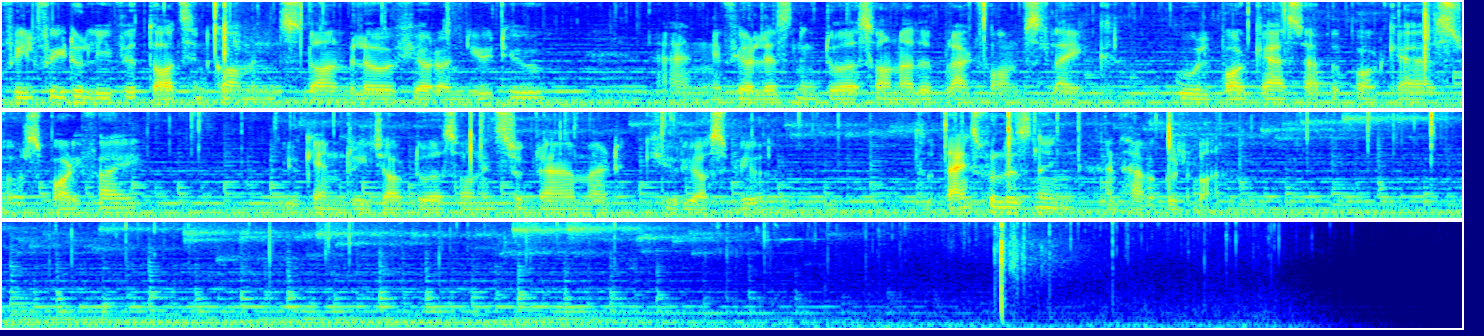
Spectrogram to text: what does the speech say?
Feel free to leave your thoughts and comments down below if you're on YouTube. And if you're listening to us on other platforms like Google Podcast, Apple Podcast, or Spotify, you can reach out to us on Instagram at Curiousphere. So thanks for listening and have a good one.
